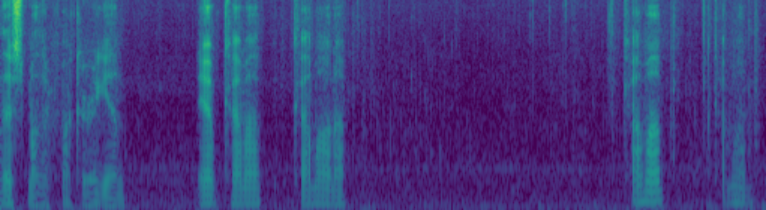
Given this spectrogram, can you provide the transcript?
This motherfucker again. Yep, come up. Come on up. Come up. Come on.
